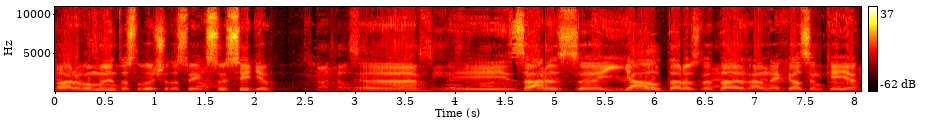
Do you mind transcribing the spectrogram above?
аргумент, особливо щодо своїх сусідів. Е, і зараз е, Ялта розглядає, а не Хелсинки, як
